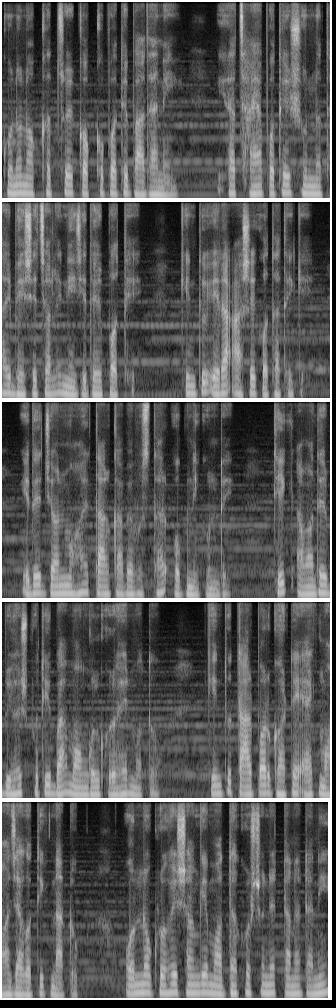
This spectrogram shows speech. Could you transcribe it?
কোনো নক্ষত্রের কক্ষপথে বাধা নেই। এরা ছায়াপথের শূন্যতায় ভেসে চলে নিজেদের পথে। কিন্তু এরা আসে কোথা থেকে? এদের জন্ম হয় তারকা ব্যবস্থার অগ্নিকুণ্ডে। ঠিক আমাদের বৃহস্পতি বা মঙ্গল গ্রহের মতো। কিন্তু তারপর ঘটে এক মহাজাগতিক নাটক। অন্য গ্রহের সঙ্গে মধ্যাকর্ষণের টানাটানি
